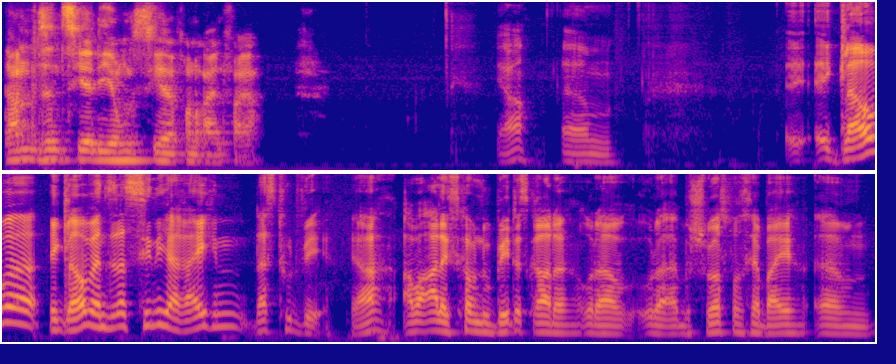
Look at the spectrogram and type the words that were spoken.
dann sind es hier die Jungs hier von Rheinfeier. Ja, ähm, ich glaube, ich glaube, wenn sie das Ziel nicht erreichen, das tut weh. Ja, aber Alex, komm, du betest gerade oder, oder beschwörst was herbei. Ähm,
